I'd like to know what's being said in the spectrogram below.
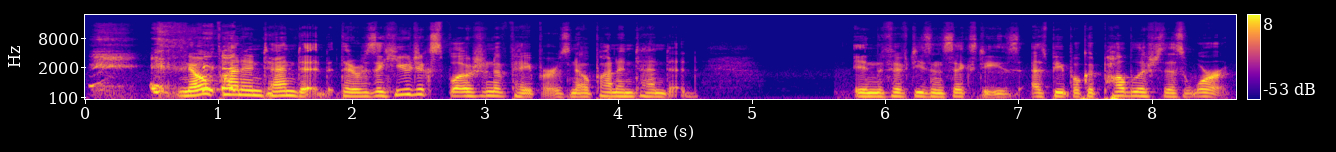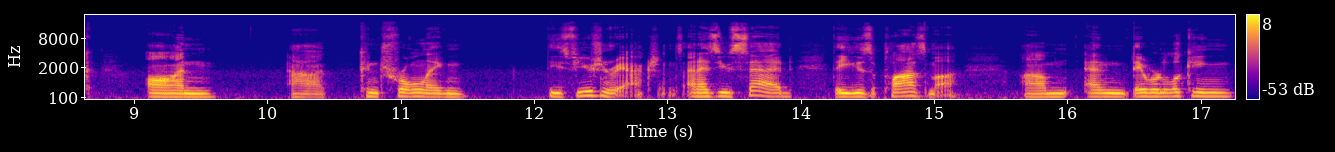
no pun intended. There was a huge explosion of papers, no pun intended, in the 50s and 60s as people could publish this work on uh, controlling these fusion reactions. And as you said, they use a plasma, um, and they were looking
